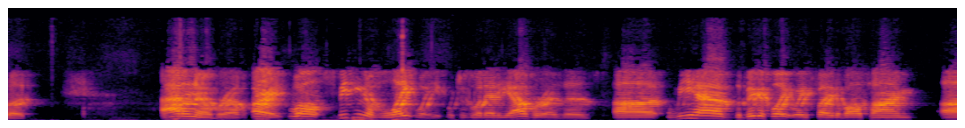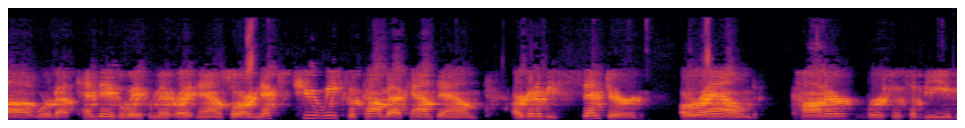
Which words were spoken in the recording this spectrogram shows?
But I don't know, bro. All right. Well, speaking of lightweight, which is what Eddie Alvarez is, uh, we have the biggest lightweight fight of all time. Uh, we're about 10 days away from it right now. So our next two weeks of Combat Countdown are going to be centered around versus Khabib.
